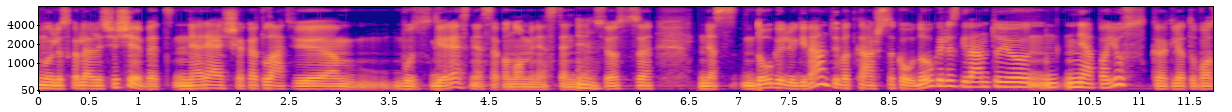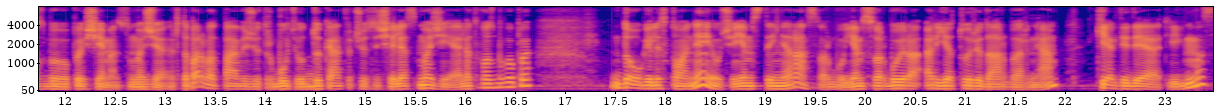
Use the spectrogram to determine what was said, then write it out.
0,6, bet nereiškia, kad Latvijoje bus geresnės ekonominės tendencijos, nes daugeliu gyventojų, vad ką aš sakau, daugelis gyventojų nepajus, kad Lietuvos BVP šiemet sumažėjo. Ir dabar, vad pavyzdžiui, turbūt jau du ketvirčius išėlės mažėja Lietuvos BVP. Daugelis to nejaučia, jiems tai nėra svarbu. Jiems svarbu yra, ar jie turi darbą ar ne kiek didėja atlyginimas,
